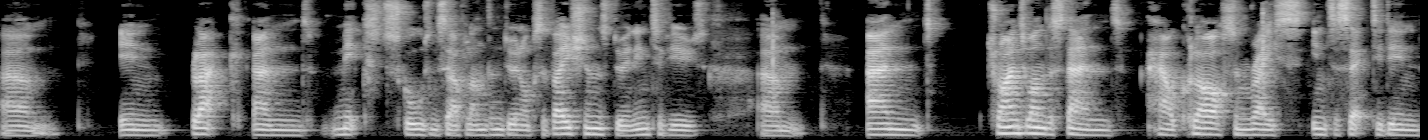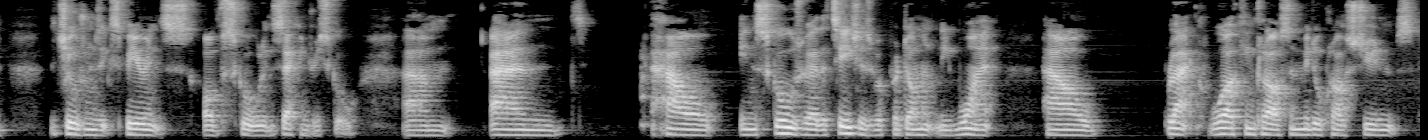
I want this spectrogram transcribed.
um, in black and mixed schools in South London, doing observations, doing interviews, um, and trying to understand how class and race intersected in the children's experience of school in secondary school, um, and how in schools where the teachers were predominantly white, how black working class and middle class students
